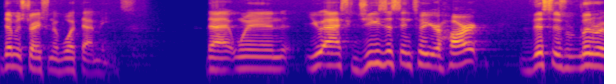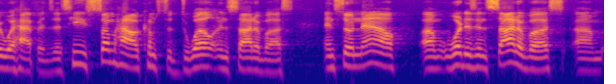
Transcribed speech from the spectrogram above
demonstration of what that means. That when you ask Jesus into your heart, this is literally what happens: is He somehow comes to dwell inside of us. And so now, um, what is inside of us, um,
